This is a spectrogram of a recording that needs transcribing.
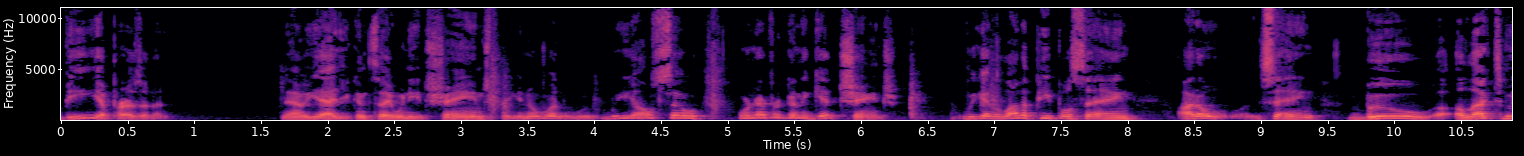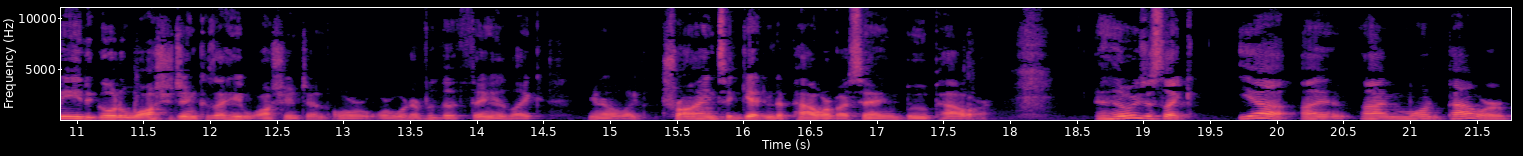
be a president. Now, yeah, you can say we need change, but you know what? We also we're never going to get change. We get a lot of people saying, "I don't," saying, "Boo, elect me to go to Washington because I hate Washington," or or whatever the thing is. Like you know, like trying to get into power by saying "boo power," and Hillary's just like, "Yeah, I I want power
